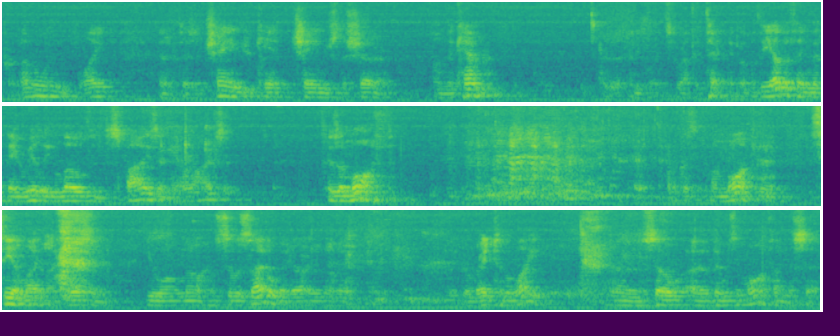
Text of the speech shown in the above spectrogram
for another one with light. And if there's a change, you can't change the shutter on the camera. Anyway, it's rather technical. But the other thing that they really loathe and despise in their lives is a moth. because a moth will see a light like this, and you all know how suicidal they are. You know, they, they go right to the light. Uh, so uh, there was a moth on the set.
